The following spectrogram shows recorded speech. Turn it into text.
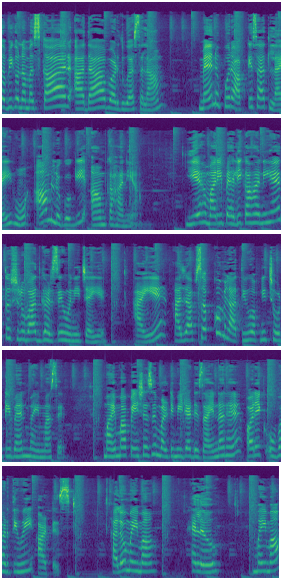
सभी को नमस्कार आदाब और दुआ सलाम। मैं नुपुर आपके साथ लाई हूँ आम लोगों की आम कहानियाँ। ये हमारी पहली कहानी है तो शुरुआत घर से होनी चाहिए। आइए आज आप सबको मिलाती हूँ अपनी छोटी बहन महिमा से। महिमा पेशे से मल्टीमीडिया डिज़ाइनर हैं और एक उभरती हुई आर्टिस्ट। हेलो महिमा। हेलो। महिमा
